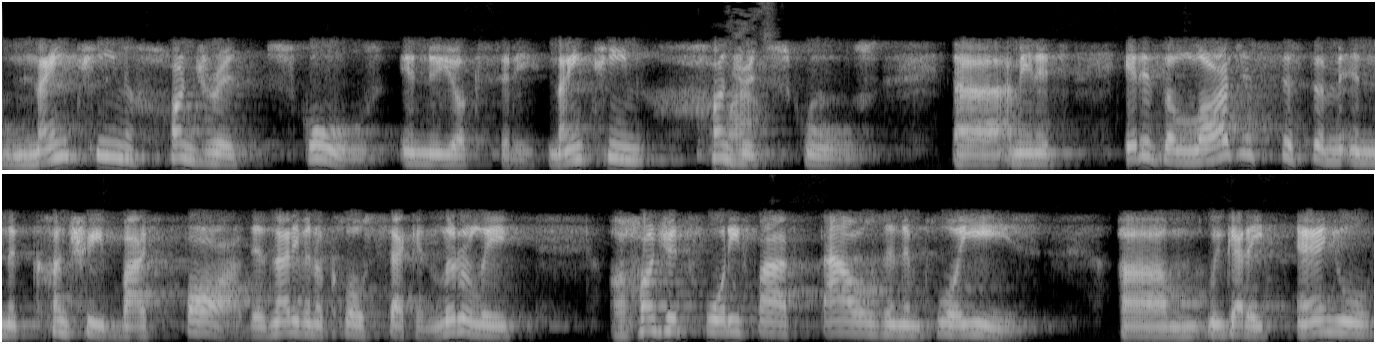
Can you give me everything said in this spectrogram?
1,900 schools in New York City. 1,900 schools. Uh, I mean, it's it is the largest system in the country by far. There's not even a close second. Literally, 145,000 employees. Um, we've got an annual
